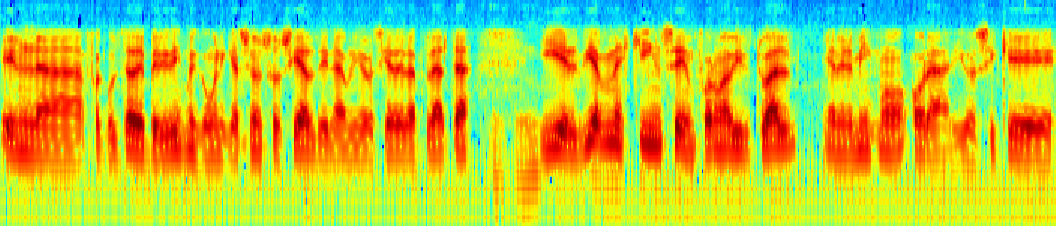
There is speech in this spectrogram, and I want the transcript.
en la Facultad de Periodismo y Comunicación Social de la Universidad de La Plata y el viernes 15 en forma virtual en el mismo horario. Así que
